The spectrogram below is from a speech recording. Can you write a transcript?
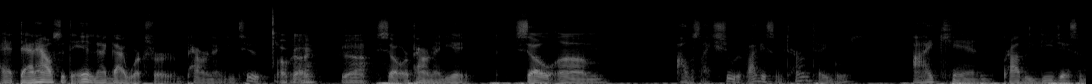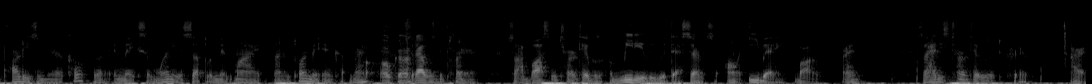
at that house at the end, that guy works for Power 92. Okay. Yeah. So or Power 98. So um I was like, shoot, if I get some turntables, I can probably DJ some parties in Maricopa and make some money and supplement my unemployment income, right? Okay. So that was the plan. So I bought some turntables immediately with that service on eBay, bought them, right? So I had these turntables at the crib. All right,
